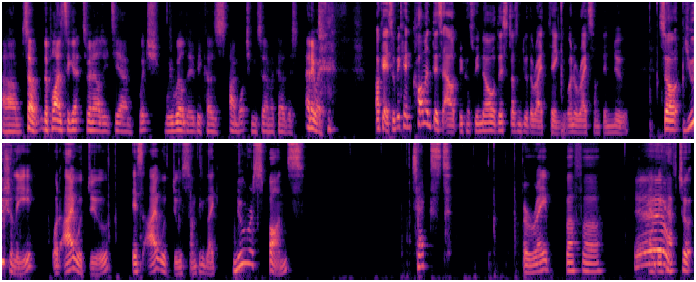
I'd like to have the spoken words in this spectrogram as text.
Um, so the plan is to get to an LGTM, which we will do because I'm watching Surma code this. Anyway, Okay, so we can comment this out because we know this doesn't do the right thing. We want to write something new. So usually, what I would do is I would do something like new response text array buffer and we have to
